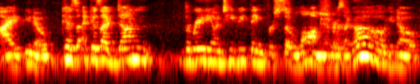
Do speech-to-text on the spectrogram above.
I, you know, because because I've done the radio and TV thing for so long, and everybody's like, oh, you know,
